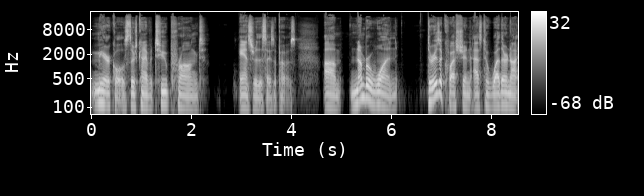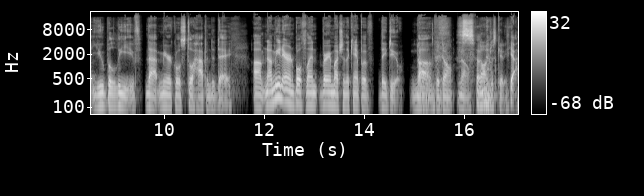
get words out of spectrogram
miracles, there's kind of a two pronged answer to this, I suppose. Um, number one, there is a question as to whether or not you believe that miracles still happen today. Um, now, me and Aaron both land very much in the camp of they do. No, Um, they don't. No, so no, I'm no. just kidding. Yeah,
